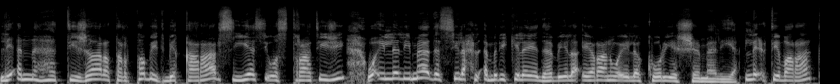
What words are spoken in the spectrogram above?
لأنها التجارة ترتبط بقرار سياسي واستراتيجي وإلا لماذا السلاح الأمريكي لا يذهب إلى إيران وإلى كوريا الشمالية؟ الاعتبارات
